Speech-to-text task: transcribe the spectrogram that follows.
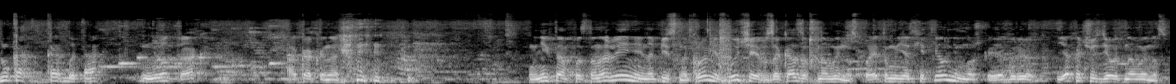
Ну, как, как бы так. Ну, вот так. А как иначе? У них там в постановлении написано, кроме случаев заказов на вынос. Поэтому я схитрил немножко. Я говорю, я хочу сделать на вынос.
